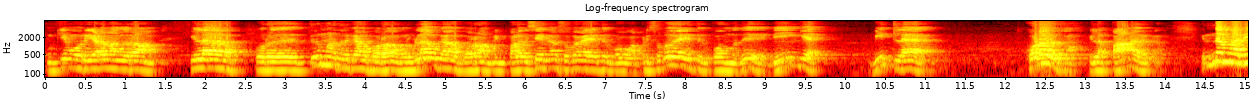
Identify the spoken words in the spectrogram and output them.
முக்கியமாக ஒரு இடம் வாங்குறோம். இல்லை ஒரு திருமணத்திற்காக போகிறோம் ஒரு விழாவுக்காக போகிறோம் அப்படின்னு பல விஷயங்கள் சுபகாரியத்துக்கு போவோம். அப்படி சுபகாரியத்துக்கு போகும்போது நீங்கள் வீட்டில் குடம் இருக்கும் இல்லை பானை இருக்கும். இந்த மாதிரி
